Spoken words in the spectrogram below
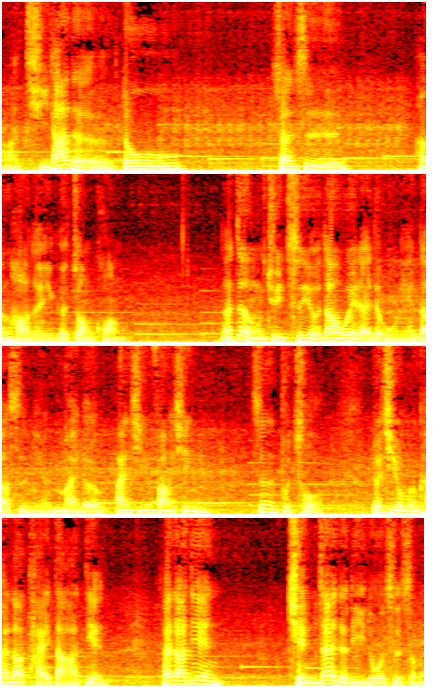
啊，其他的都算是很好的一个状况。那这种去持有到未来的五年到十年，买了安心放心，真的不错。尤其我们看到台达电，台达电潜在的利多是什么？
